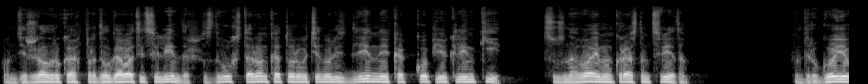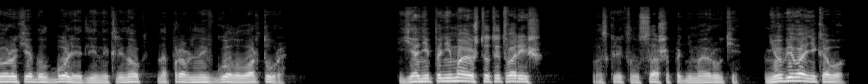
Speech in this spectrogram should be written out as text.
Он держал в руках продолговатый цилиндр, с двух сторон которого тянулись длинные, как копья, клинки с узнаваемым красным цветом. В другой его руке был более длинный клинок, направленный в голову Артура. «Я не понимаю, что ты творишь!» — воскликнул Саша, поднимая руки. «Не убивай никого!»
